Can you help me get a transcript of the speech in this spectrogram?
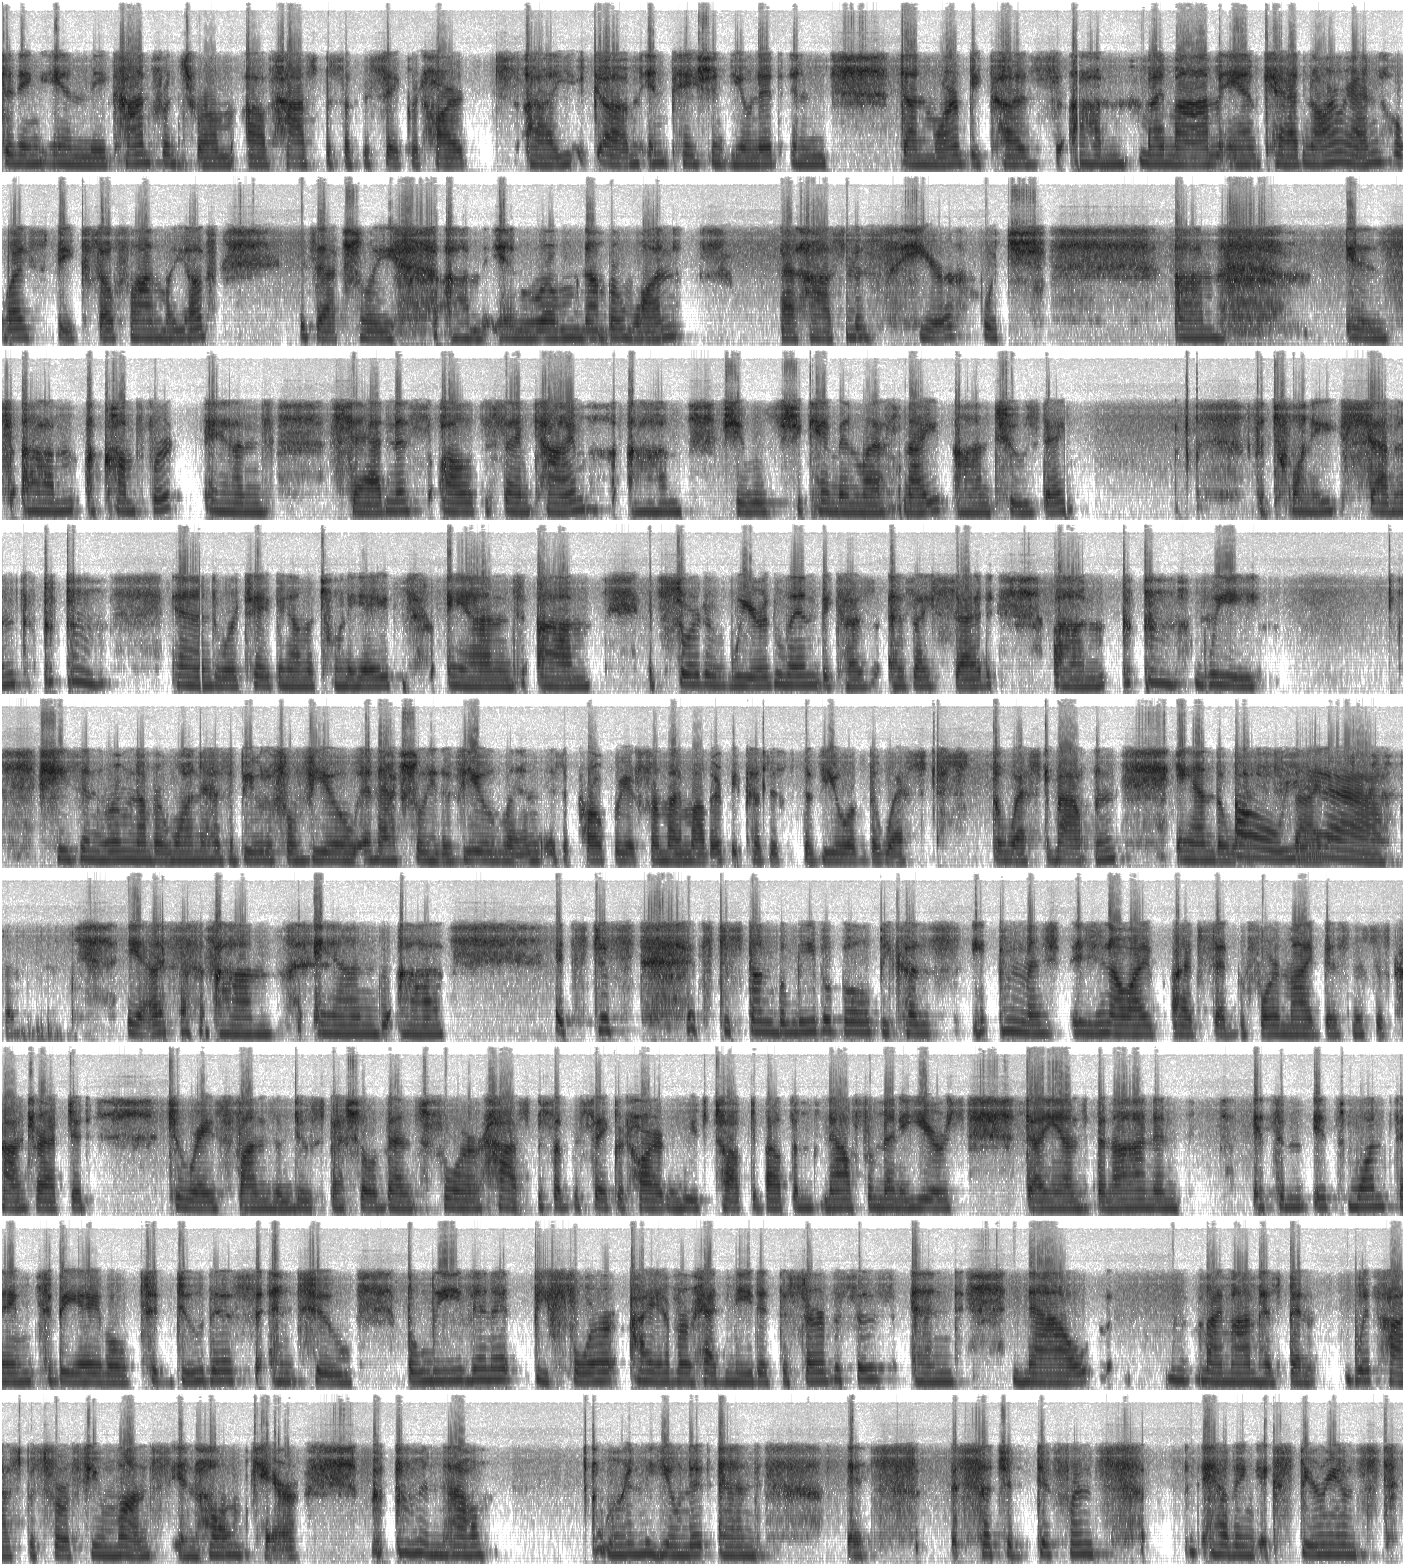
sitting in the conference room of Hospice of the Sacred Heart uh, um, inpatient unit in Dunmore because um, my mom, Ann Cadden RN, who I speak so fondly of, is actually um, in room number one at hospice here, which um, is um, a comfort and sadness all at the same time. Um, she was she came in last night on Tuesday the 27th, and we're taping on the 28th. And um, it's sort of weird, Lynn, because as I said, um, we. She's in room number one, has a beautiful view, and actually the view, Lynn, is appropriate for my mother because it's the view of the west, the west mountain, and the west Oh, side yeah. the mountain. Yes, um, and uh, it's just it's just unbelievable because as, you know I I've said before my business is contracted to raise funds and do special events for Hospice of the Sacred Heart and we've talked about them now for many years. Diane's been on and it's a, it's one thing to be able to do this and to believe in it before I ever had needed the services and now my mom has been with hospice for a few months in home care, and now we're in the unit, and it's such a difference having experienced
